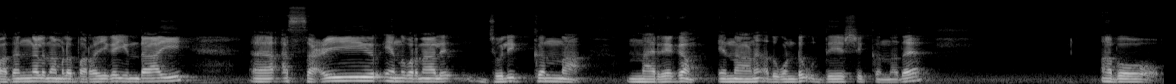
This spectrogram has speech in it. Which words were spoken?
പദങ്ങൾ നമ്മൾ പറയുകയുണ്ടായി. അസീർ എന്ന് പറഞ്ഞാൽ ജ്വലിക്കുന്ന നരകം എന്നാണ് അതുകൊണ്ട് ഉദ്ദേശിക്കുന്നത്. അപ്പോൾ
